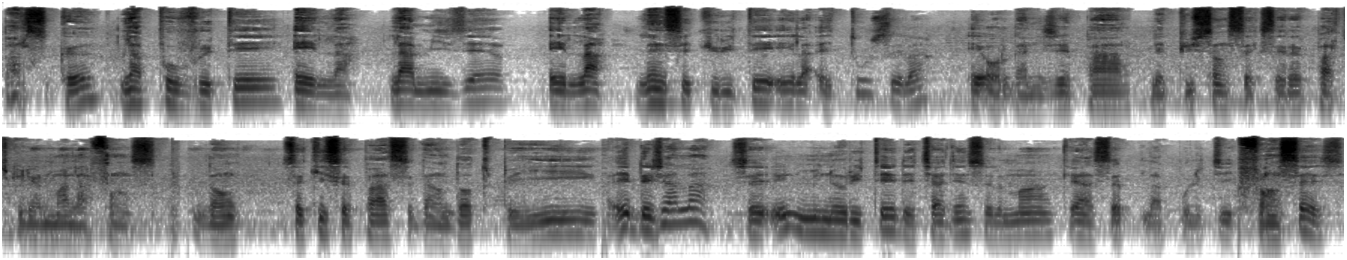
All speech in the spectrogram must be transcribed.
parce que la pauvreté est là, la misère est là, l'insécurité est là et tout cela est organisé par les puissances extérieures, particulièrement la France. Donc ce qui se passe dans d'autres pays est déjà là. C'est une minorité de Tchadiens seulement qui acceptent la politique française.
